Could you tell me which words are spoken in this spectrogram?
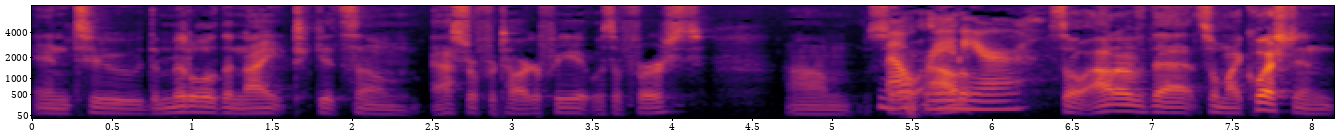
into the middle of the night to get some astrophotography. It was a first. Um, so Mount out of- Rainier. so out of that, so my question,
